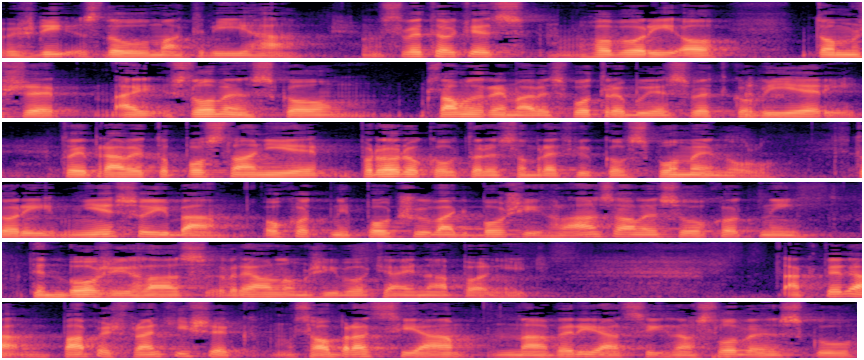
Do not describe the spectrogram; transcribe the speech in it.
Vždy znovu ma dvíha. Svetotec hovorí o tom, že aj Slovensko samozrejme vec potrebuje svetko viery. To je práve to poslanie prorokov, ktoré som pred chvíľkou spomenul, ktorí nie sú iba ochotní počúvať Boží hlas, ale sú ochotní ten Boží hlas v reálnom živote aj naplniť. Ak teda pápež František sa obracia na veriacich na Slovensku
